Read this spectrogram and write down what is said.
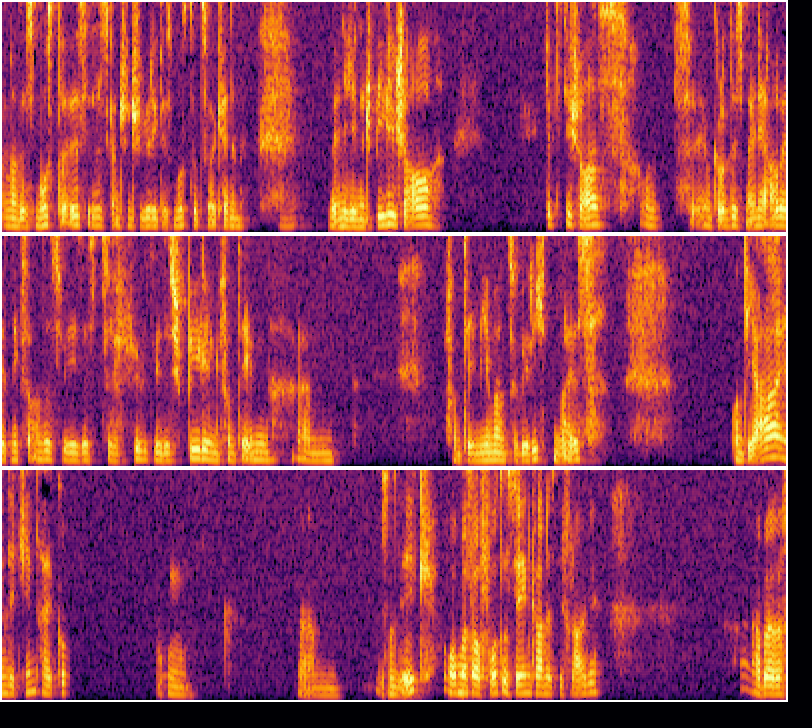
man das Muster ist, ist es ganz schön schwierig, das Muster zu erkennen. Mhm. Wenn ich in den Spiegel schaue, gibt es die Chance und im Grunde ist meine Arbeit nichts anderes wie das, zu, wie das Spiegeln von dem, ähm, von dem jemand zu berichten weiß. Und ja, in die Kindheit gucken ähm, ist ein Weg. Ob man es auf Fotos sehen kann, ist die Frage. Aber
